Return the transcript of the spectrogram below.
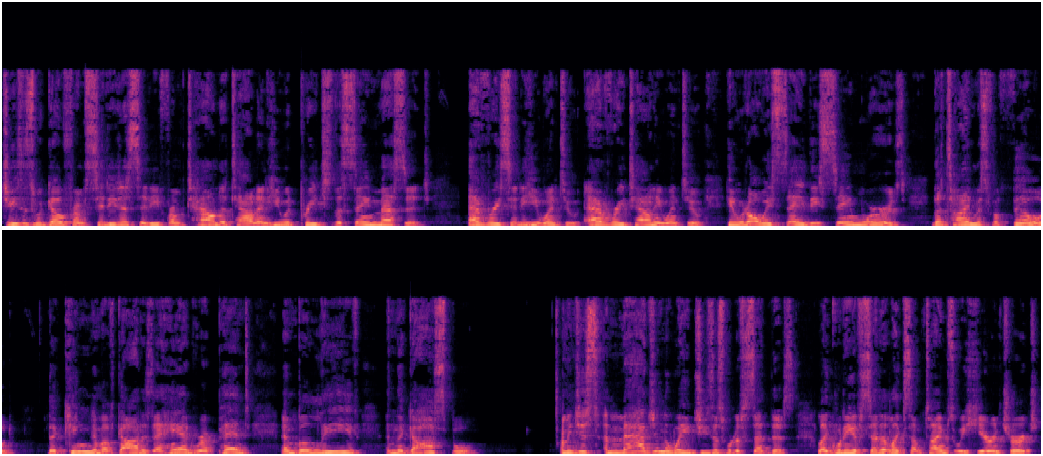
Jesus would go from city to city, from town to town, and he would preach the same message. Every city he went to, every town he went to, he would always say these same words The time is fulfilled. The kingdom of God is at hand. Repent and believe in the gospel. I mean, just imagine the way Jesus would have said this. Like, would he have said it like sometimes we hear in church?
